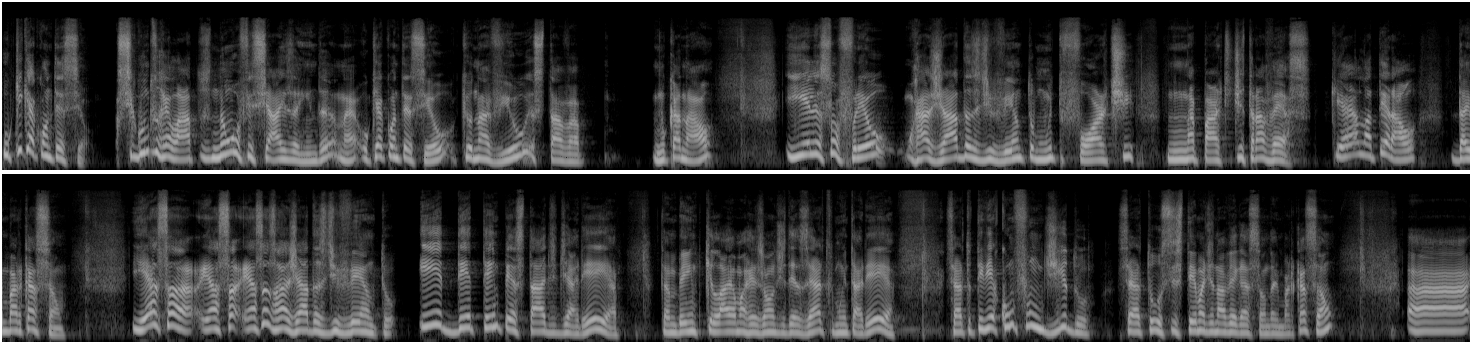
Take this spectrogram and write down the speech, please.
o que, que aconteceu? Segundo os relatos não oficiais ainda, né, o que aconteceu que o navio estava no canal e ele sofreu rajadas de vento muito forte na parte de través, que é a lateral da embarcação. E essa, essa, essas rajadas de vento e de tempestade de areia, também porque lá é uma região de deserto, muita areia, certo? Teria confundido certo? O sistema de navegação da embarcação. Uh,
